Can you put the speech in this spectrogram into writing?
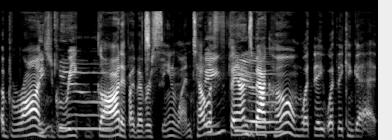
A bronze Greek you. god, if I've ever seen one. Tell the Thank fans back home what they what they can get.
